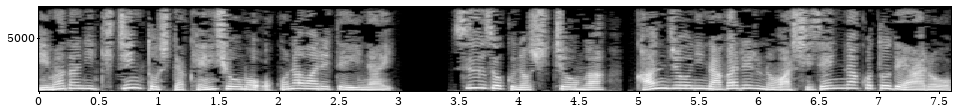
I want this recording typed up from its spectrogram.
未だにきちんとした検証も行われていない。数族の主張が感情に流れるのは自然なことであろ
